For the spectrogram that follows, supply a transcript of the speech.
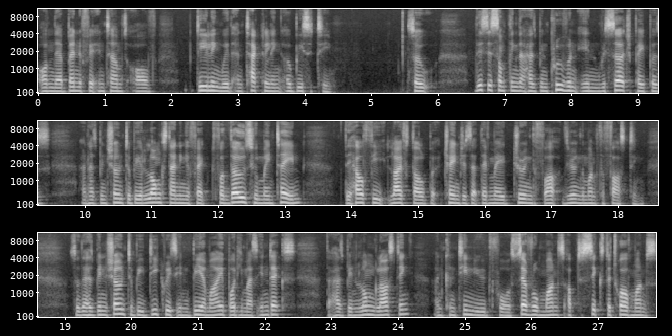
on their benefit in terms of dealing with and tackling obesity. So, this is something that has been proven in research papers and has been shown to be a long standing effect for those who maintain the healthy lifestyle changes that they've made during the, during the month of fasting. So there has been shown to be decrease in BMI, body mass index, that has been long lasting and continued for several months, up to 6 to 12 months,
